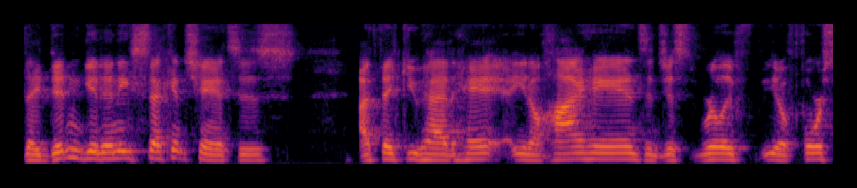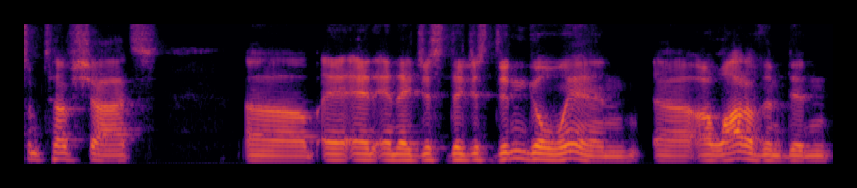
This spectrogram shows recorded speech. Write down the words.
they didn't get any second chances. I think you had you know high hands and just really you know force some tough shots, uh, and and they just they just didn't go in. Uh, a lot of them didn't,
